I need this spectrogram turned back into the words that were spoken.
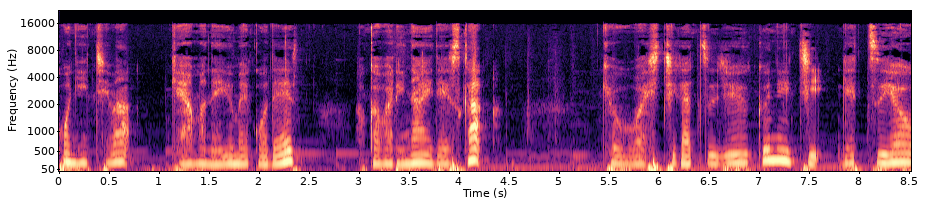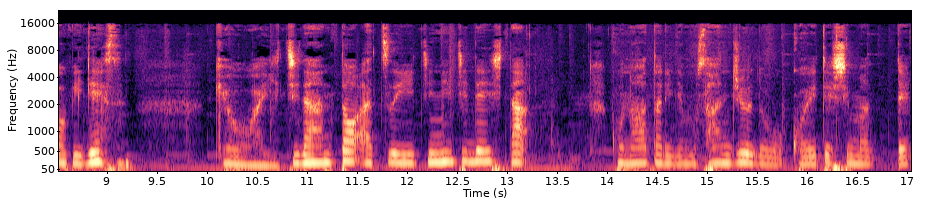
こんにちは、ケアマネゆめこです。おかわりないですか今日は7月19日、月曜日です。今日は一段と暑い一日でした。この辺りでも30度を超えてしまって、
